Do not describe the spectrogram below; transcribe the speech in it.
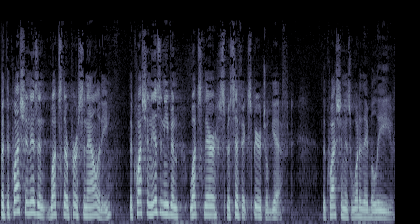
But the question isn't what's their personality. The question isn't even what's their specific spiritual gift. The question is what do they believe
